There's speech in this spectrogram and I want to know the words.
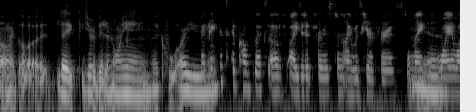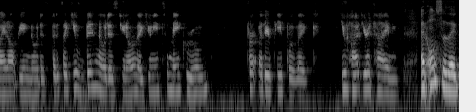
oh my god, like you're a bit annoying. Like who are you? I think it's the complex of I did it first and I was here first and like Yeah. why am I not being noticed? But it's like you've been noticed, you know, like you need to make room for other people. Like you had your time. and also like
